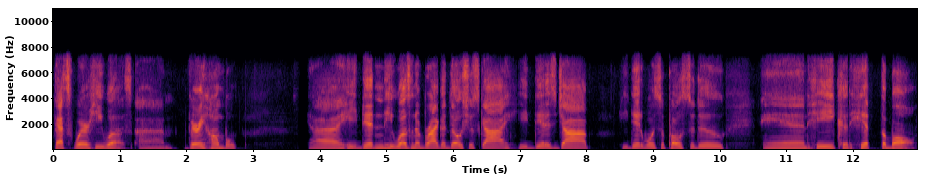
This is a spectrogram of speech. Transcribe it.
that's where he was. Um, very humble. Uh, he didn't. He wasn't a braggadocious guy. He did his job. He did what he was supposed to do, and he could hit the ball.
